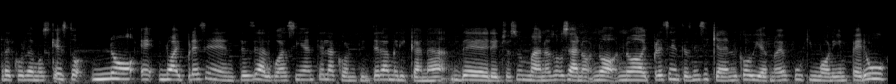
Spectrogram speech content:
Recordemos que esto no, eh, no hay precedentes de algo así ante la Corte Interamericana de Derechos Humanos, o sea, no, no, no hay precedentes ni siquiera en el gobierno de Fujimori en Perú,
